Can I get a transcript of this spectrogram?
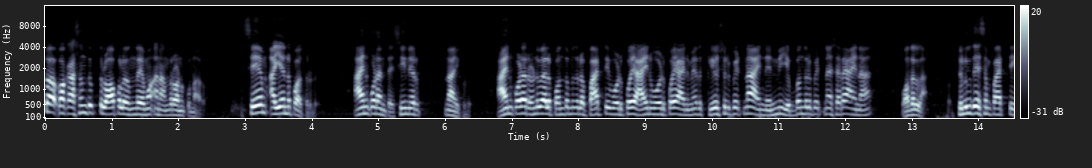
సో ఒక అసంతృప్తి లోపల ఉందేమో అని అందరూ అనుకున్నారు. సేమ్ అయ్యన్న పాత్రుడు. ఆయన కూడా అంతే సీనియర్ నాయకుడు. ఆయన కూడా రెండు వేల పంతొమ్మిదిలో పార్టీ ఓడిపోయి ఆయన ఓడిపోయి ఆయన మీద కేసులు పెట్టినా ఆయన ఎన్ని ఇబ్బందులు పెట్టినా సరే ఆయన వదల్లా. తెలుగుదేశం పార్టీ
